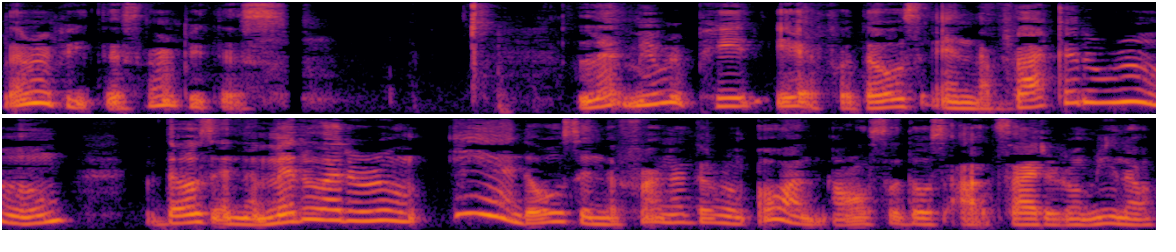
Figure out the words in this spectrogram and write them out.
Let me repeat this. Let me repeat this. Let me repeat it for those in the back of the room those in the middle of the room and those in the front of the room oh and also those outside the room you know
